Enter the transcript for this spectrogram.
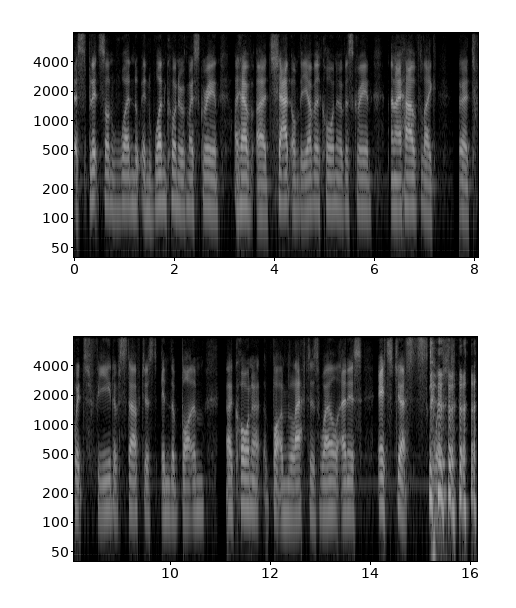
a splits on one in one corner of my screen. I have a chat on the other corner of the screen, and I have like a Twitch feed of stuff just in the bottom uh, corner, bottom left as well, and it's it's just squished.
